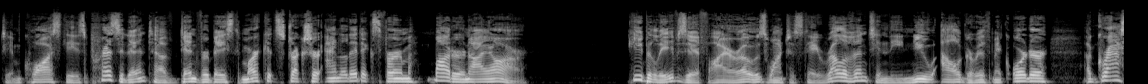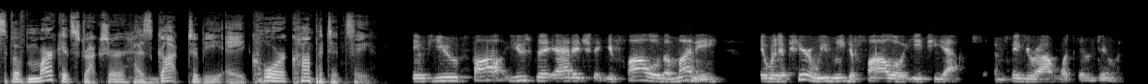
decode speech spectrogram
Tim Quast is president of Denver-based market structure analytics firm ModernIR. He believes if IROs want to stay relevant in the new algorithmic order, a grasp of market structure has got to be a core competency. If you follow, use the adage that you follow the money, it would appear we need to follow ETFs and figure out what they're doing.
